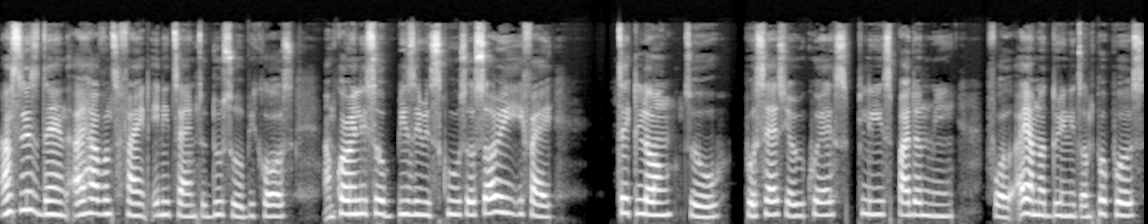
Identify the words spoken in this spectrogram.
and since then i haven't found any time to do so because i'm currently so busy with school. So sorry if i take long to process your request. Please pardon me for i am not doing it on purpose.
